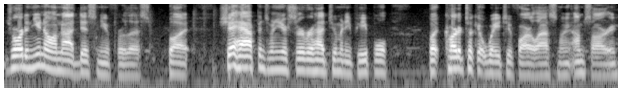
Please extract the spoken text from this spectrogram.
Jordan, you know I'm not dissing you for this, but shit happens when your server had too many people. But Carter took it way too far last night. I'm sorry.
